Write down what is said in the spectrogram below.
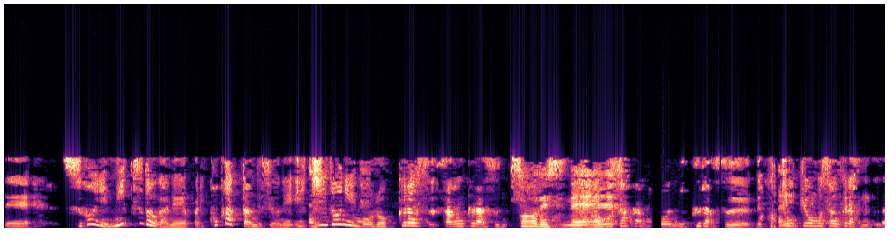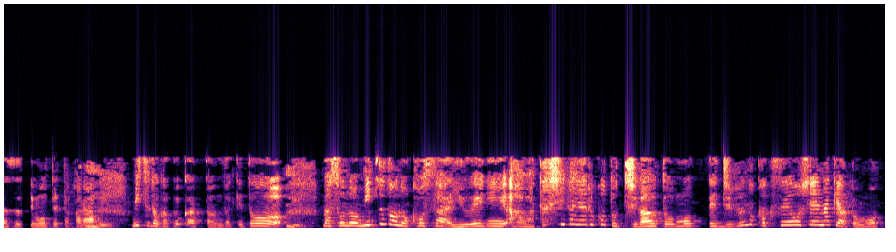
で、すごいね、密度がね、やっぱり濃かったんですよね。一度にもう6クラス、3クラス、そうです大ね。阪も2クラス、で、はい東京も3クラス、2クラスって持ってたから、はい密度が濃かったんだけど、まあその密度の濃さゆえに、あ、私がやること違うと思って、自分の覚醒を教えなきゃと思っ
